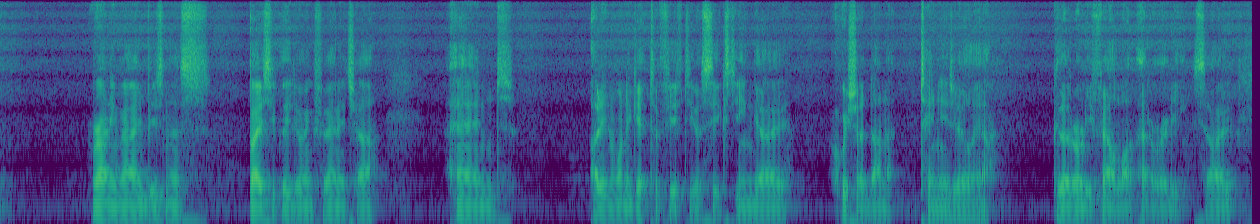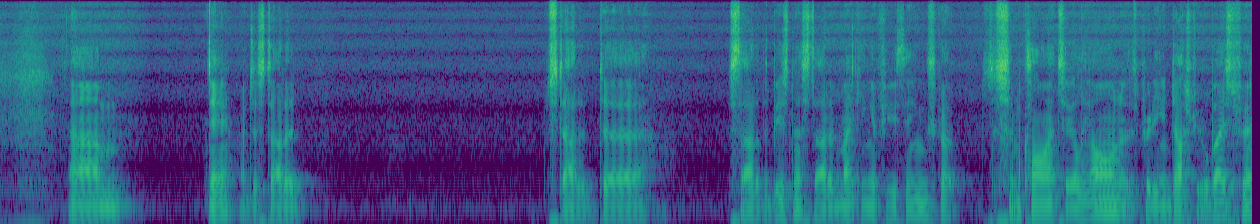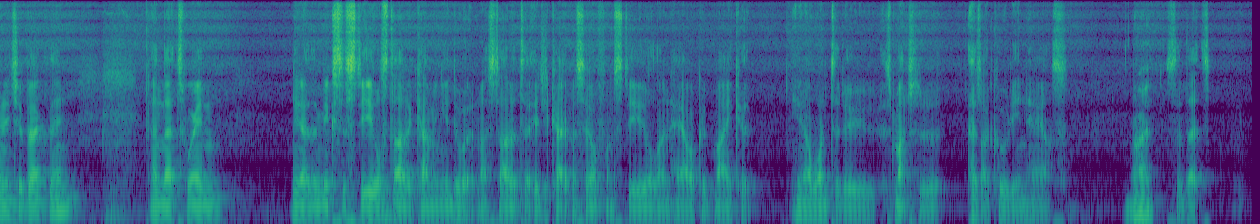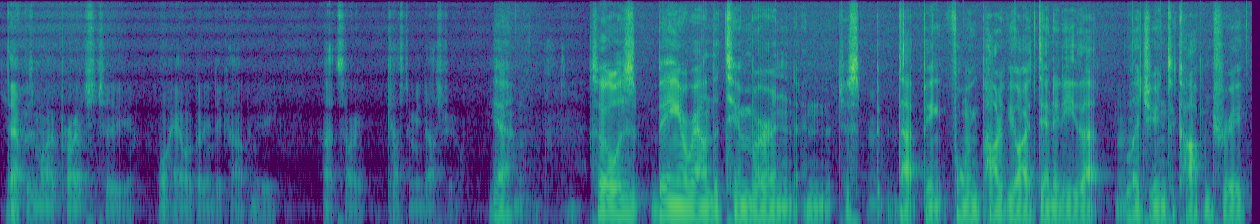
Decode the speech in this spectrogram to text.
running my own business, basically doing furniture, and I didn't want to get to 50 or 60 and go, I wish I'd done it 10 years earlier because I'd already felt like that already. So, um, yeah, I just started started uh, started the business, started making a few things, got some clients early on. It was pretty industrial based furniture back then, and that's when you know the mix of steel started coming into it, and I started to educate myself on steel and how I could make it. You know, I wanted to do as much as, as I could in house. Right. So that's that was my approach to or how I got into carpentry. Uh, sorry, custom industrial. Yeah. So it was being around the timber and, and just that being forming part of your identity that led you into carpentry.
